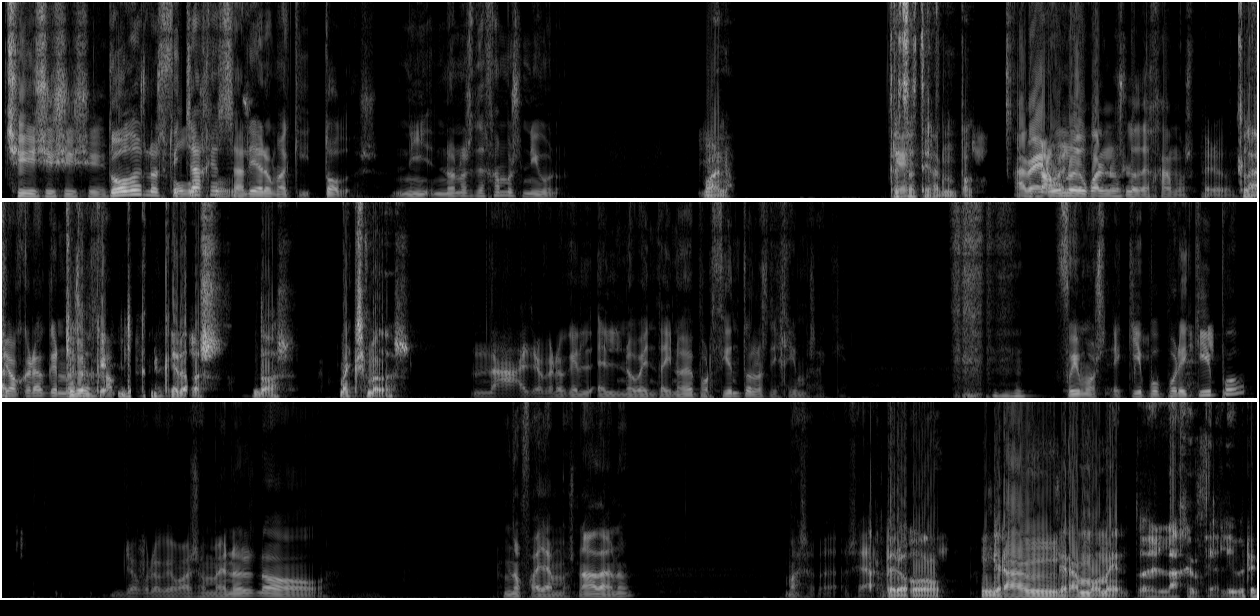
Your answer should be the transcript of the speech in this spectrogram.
Sí, sí, sí, sí. Todos los Todos, fichajes todos. salieron aquí, todos. Ni, no nos dejamos ni uno. Bueno, te ¿Qué? estás tirando un poco. A ver, No, uno igual nos lo dejamos, pero... Claro. Yo creo que Yo nos que, dejamos... yo creo que dos, dos, máximo dos. Nah, yo creo que el, el 99% los dijimos aquí. Fuimos equipo por equipo. Yo creo que más o menos no. No fallamos nada, ¿no? Más o menos. O sea, Pero gran, gran momento en la agencia libre.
